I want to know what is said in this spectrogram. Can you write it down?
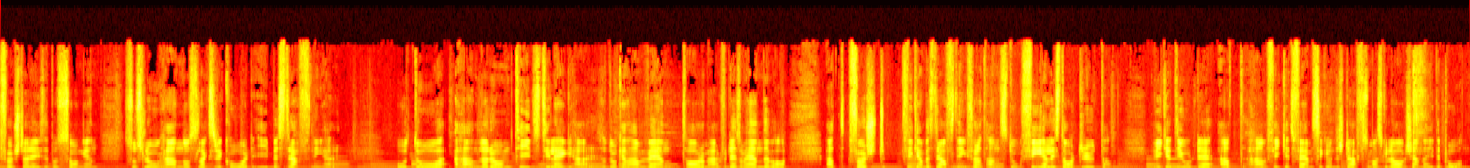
första racet på säsongen, så slog han något slags rekord i bestraffningar. Och då handlar det om tidstillägg här, så då kan han vän- ta de här. För det som hände var att först fick han bestraffning för att han stod fel i startrutan, vilket gjorde att han fick ett fem sekunders straff som han skulle avtjäna i depån.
